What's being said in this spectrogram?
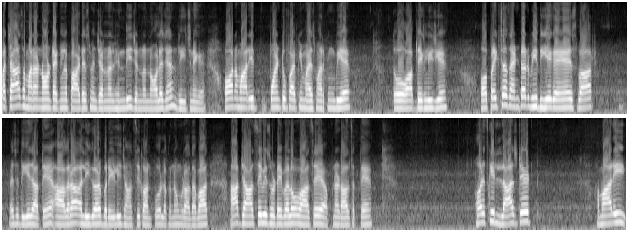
50 हमारा नॉन टेक्निकल पार्ट है, इसमें general Hindi general knowledge and reasoning है। और हमारी पॉइंट टू फाइव की माइस मार्किंग भी है। तो आप देख लीजिए। और परीक्षा सेंटर भी दिए गए हैं इस बार। वैसे दिए जाते हैं। आगरा, अलीगढ़, बरेली, झांसी, कानपुर, लखनऊ, मुरादाबाद। आप जहाँ से भी सूटेबल हो, वहाँ से अपना डाल सकते हैं। और इसकी लास्ट डेट हमारी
